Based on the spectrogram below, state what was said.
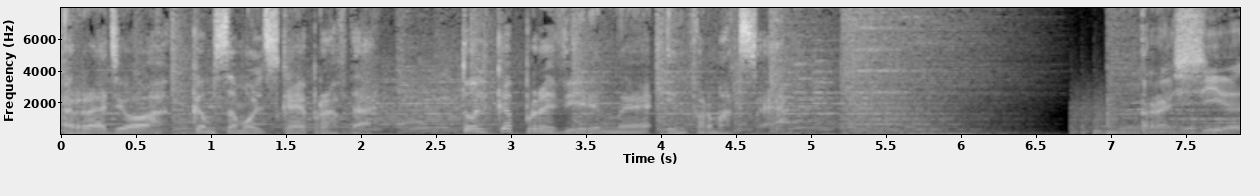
Радио «Комсомольская правда». Только проверенная информация. Россия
